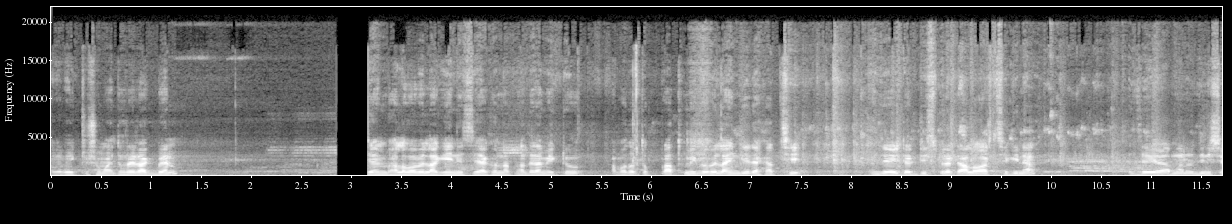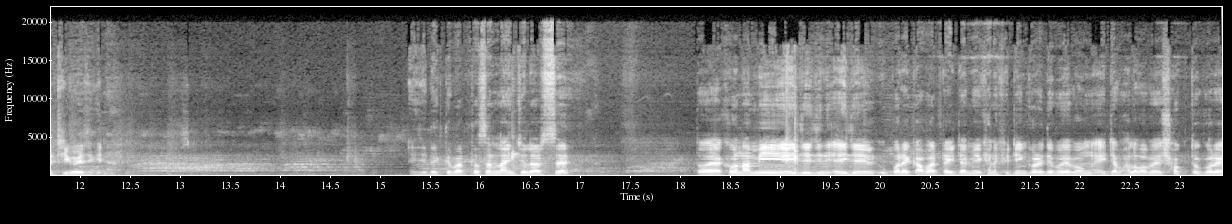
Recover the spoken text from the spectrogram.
এভাবে একটু সময় ধরে রাখবেন। ভালোভাবে লাগিয়ে নিয়েছি। এখন আপনাদের আমি একটু আপাতত প্রাথমিকভাবে লাইন দিয়ে দেখাচ্ছি যে এইটার ডিসপ্লেতে আলো আসছে কিনা, যে আমার জিনিসটা ঠিক হয়েছে কিনা। এই যে দেখতে পারতেছেন, লাইন চলে আসছে। তো এখন আমি এই যে এই যে উপরে কাভারটা এটা আমি এখানে ফিটিং করে দেব এবং এইটা ভালোভাবে শক্ত করে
